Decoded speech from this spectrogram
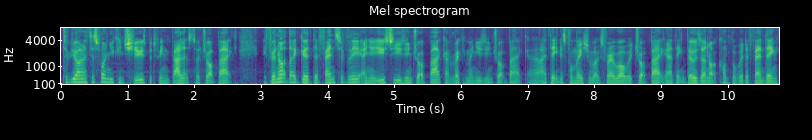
To be honest, this one you can choose between balanced or drop back. If you're not that good defensively and you're used to using drop back, I'd recommend using drop back. Uh, I think this formation works very well with drop back and I think those are not comfortable with defending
